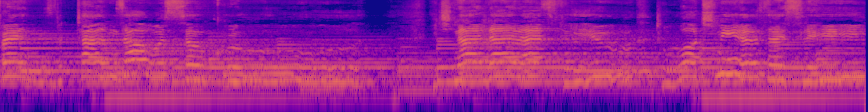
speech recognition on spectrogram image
Friends, but times I was so cruel. Each night I'd ask for you to watch me as I sleep.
